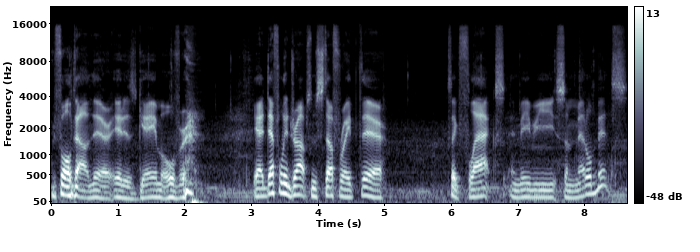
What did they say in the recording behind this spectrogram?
We fall down there. It is game over. yeah, it definitely dropped some stuff right there. Looks like flax and maybe some metal bits.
